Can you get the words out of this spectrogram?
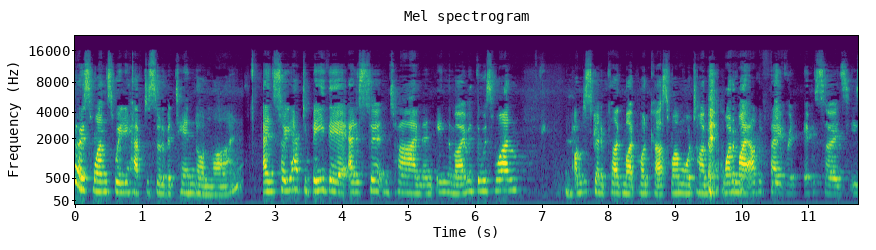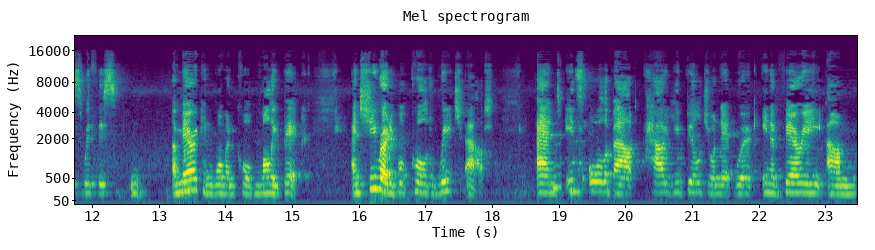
those ones where you have to sort of attend online. And so you have to be there at a certain time and in the moment. There was one, I'm just going to plug my podcast one more time. One of my other favorite episodes is with this American woman called Molly Beck. And she wrote a book called Reach Out. And it's all about how you build your network in a very um,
